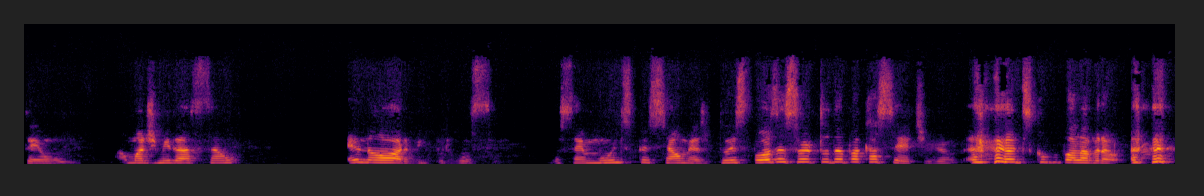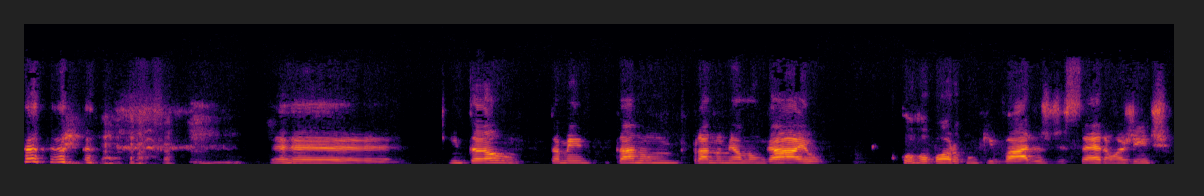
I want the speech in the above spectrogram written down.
tenho uma admiração enorme por você. Você é muito especial mesmo. Tua esposa é sortuda pra cacete, viu? Desculpa o palavrão. é, então, também, para não, não me alongar, eu corroboro com o que vários disseram, a gente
